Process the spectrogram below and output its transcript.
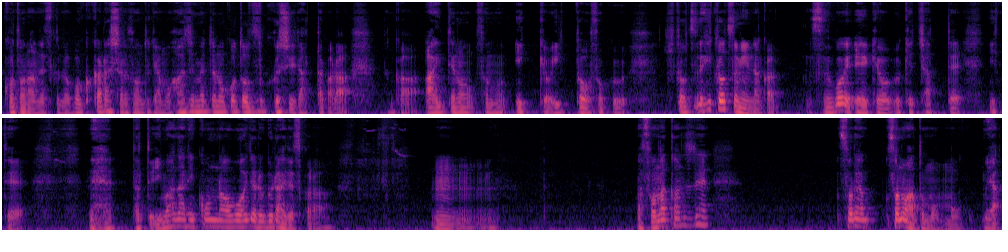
ことなんですけど僕からしたらその時はもう初めてのこと尽くしだったからなんか相手のその一挙一投足一つ一つになんかすごい影響を受けちゃっていて、ね、だっていまだにこんな覚えてるぐらいですから。うん、まあ、そんな感じでそれその後ももういや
